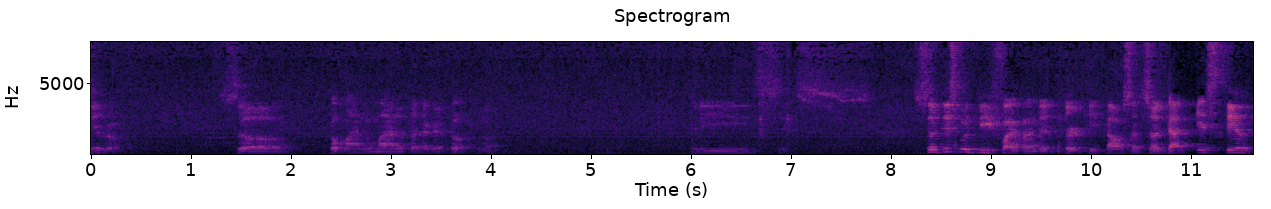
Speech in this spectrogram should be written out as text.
0. So, ito, mano-mano talaga to. No? 3, 6. So, this would be 530,000. So, that is still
